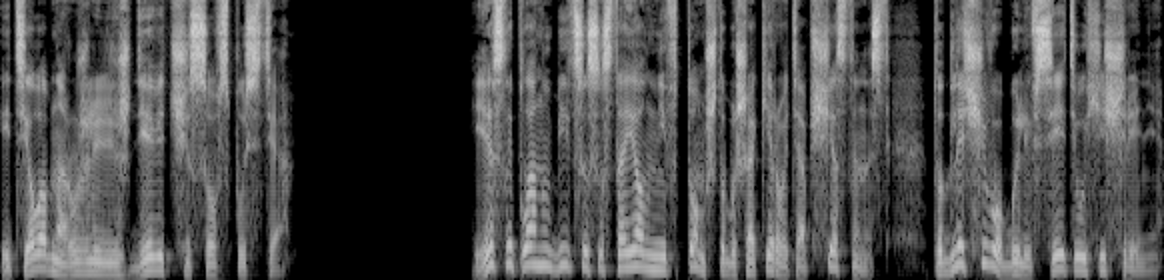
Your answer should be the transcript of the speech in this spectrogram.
и тело обнаружили лишь 9 часов спустя. Если план убийцы состоял не в том, чтобы шокировать общественность, то для чего были все эти ухищрения?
